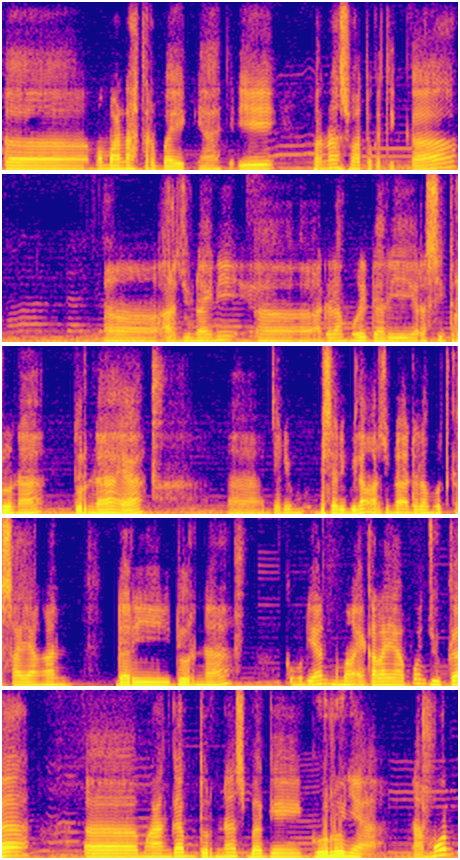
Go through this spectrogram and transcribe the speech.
uh, memanah terbaik ya. Jadi pernah suatu ketika uh, Arjuna ini uh, adalah murid dari Resi Drona, Durna ya. Uh, jadi bisa dibilang Arjuna adalah murid kesayangan dari Durna. Kemudian Bambang Ekalaya pun juga uh, menganggap Durna sebagai gurunya. Namun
